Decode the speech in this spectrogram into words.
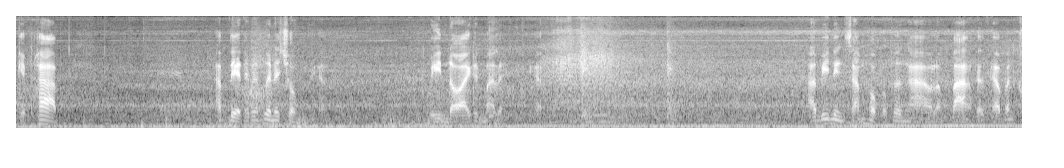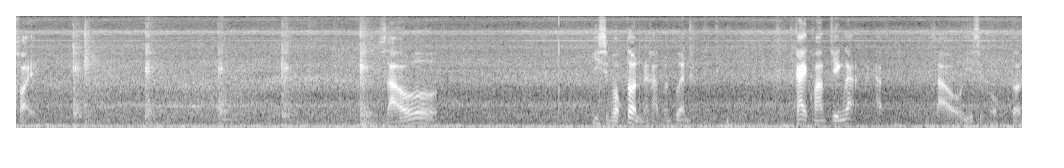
เก็บภาพ อัปเดตให้เพื่อนๆได้ชมนะครับปีนดอยขึ้นมาเลยนะครับ อาบีหนึ่งสามหกอำเภองาวลำปางแถวแถวบ้านข่อย เสา 26 ต้นนะครับเพื่อนๆใกล้ความจริงแล้วนะครับ เสา 26 ต้น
